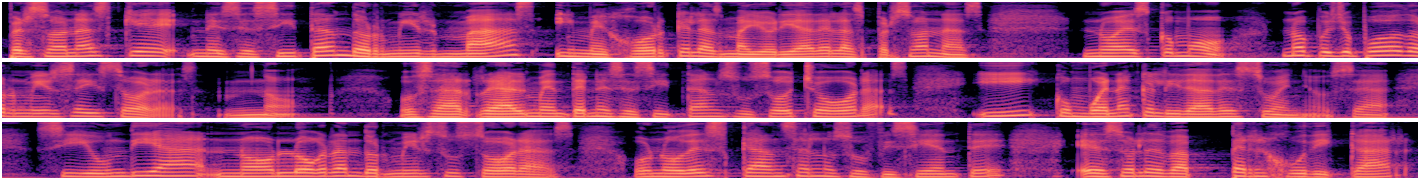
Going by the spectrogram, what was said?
personas que necesitan dormir más y mejor que la mayoría de las personas. No es como, no, pues yo puedo dormir seis horas. No. O sea, realmente necesitan sus ocho horas y con buena calidad de sueño. O sea, si un día no logran dormir sus horas o no descansan lo suficiente, eso les va a perjudicar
